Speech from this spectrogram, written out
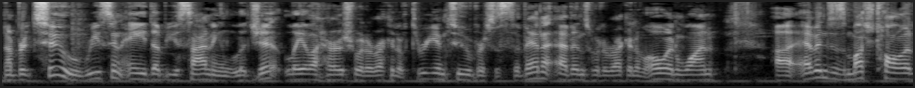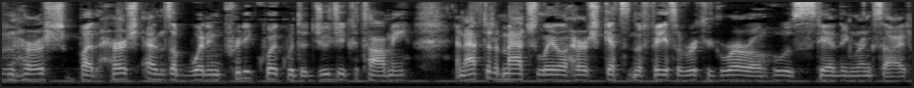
Number two, recent AEW signing legit Leyla Hirsch with a record of three and two versus Savannah Evans with a record of zero and one. Uh, Evans is much taller than Hirsch, but Hirsch ends up winning pretty quick with the Juji Gatame. And after the match, Leyla Hirsch gets in the face of Ricky Guerrero, who is standing ringside.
